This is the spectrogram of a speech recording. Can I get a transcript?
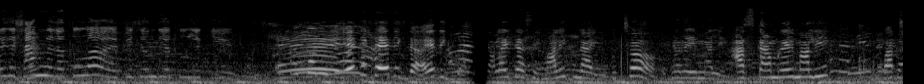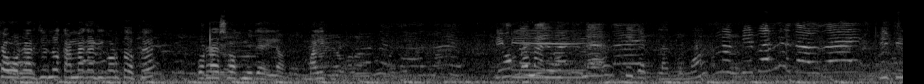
এই যে সামনে যা তুলো পিছন দিয়ে তুললে কি এদিক দা এদিক দা এদিক দা চালাইতেছে মালিক নাই। বুঝছ এখানে এই মালিক আজকে আমরা এই মালিক বাচ্চা ওঠার জন্য কান্নাকাটি করতেছে ওঠায় সব মিটাইলাম মালিক নাই। টিকিট লাগবে না পিপি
